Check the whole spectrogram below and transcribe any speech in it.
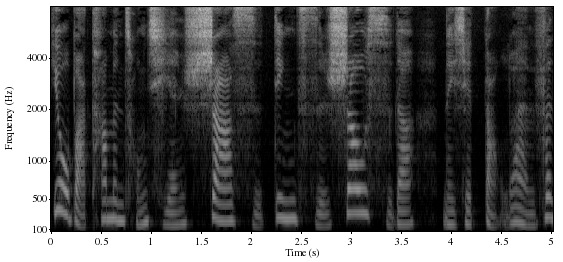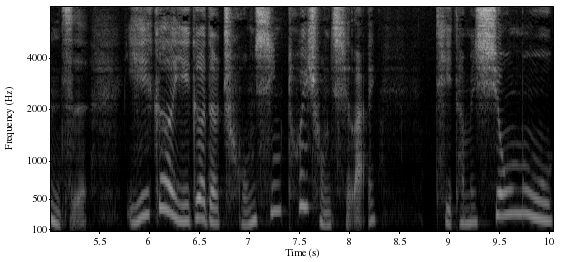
又把他们从前杀死、钉死、烧死的那些捣乱分子，一个一个的重新推崇起来，替他们修墓，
